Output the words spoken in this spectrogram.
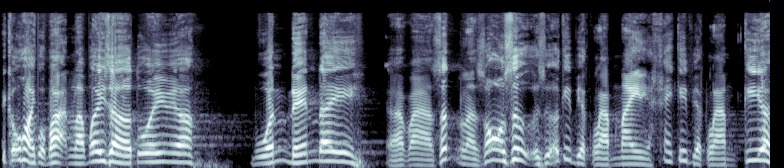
Cái câu hỏi của bạn là bây giờ tôi ờ, muốn đến đây à, và rất là do dự giữa cái việc làm này hay cái việc làm kia,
